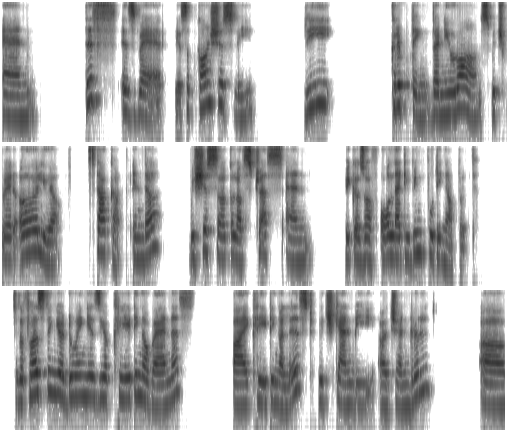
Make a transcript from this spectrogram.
And this is where you're subconsciously recrypting the neurons which were earlier stuck up in the vicious circle of stress and because of all that you've been putting up with. So the first thing you're doing is you're creating awareness by creating a list, which can be a general, uh,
